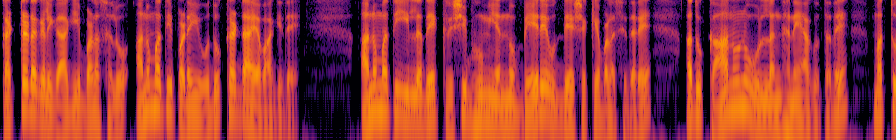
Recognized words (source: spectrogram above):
ಕಟ್ಟಡಗಳಿಗಾಗಿ ಬಳಸಲು ಅನುಮತಿ ಪಡೆಯುವುದು ಕಡ್ಡಾಯವಾಗಿದೆ. ಅನುಮತಿ ಇಲ್ಲದೆ ಕೃಷಿ ಭೂಮಿಯನ್ನು ಬೇರೆ ಉದ್ದೇಶಕ್ಕೆ ಬಳಸಿದರೆ ಅದು ಕಾನೂನು ಉಲ್ಲಂಘನೆಯಾಗುತ್ತದೆ ಮತ್ತು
